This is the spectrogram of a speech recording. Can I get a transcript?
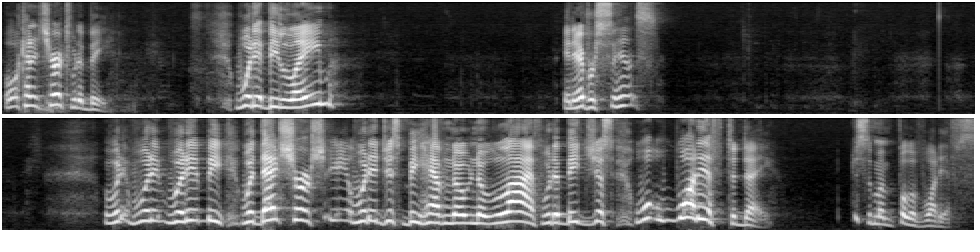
Well, what kind of church would it be? Would it be lame in every sense? Would it, would it, would it be, would that church, would it just be have no, no life? Would it be just, what, what if today? Just I'm full of what ifs.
